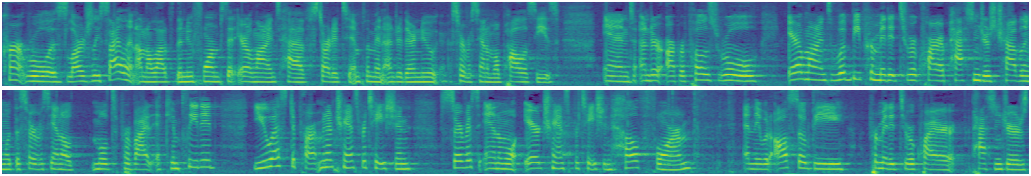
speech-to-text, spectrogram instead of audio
current rule is largely silent on a lot of the new forms that airlines have started to implement under their new service animal policies. And under our proposed rule, airlines would be permitted to require passengers traveling with the service animal to provide a completed U.S. Department of Transportation Service Animal Air Transportation Health Form, and they would also be permitted to require passengers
